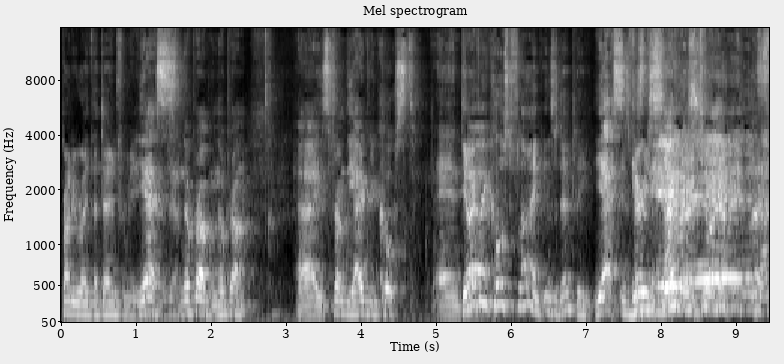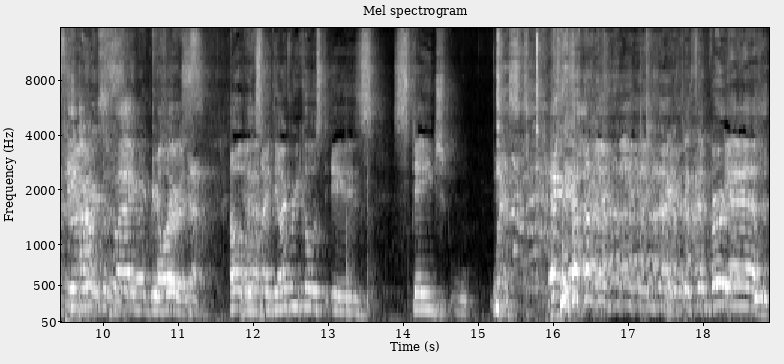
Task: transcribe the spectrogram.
probably write that down for me. Yes, Yeah. no problem, no problem. Uh, he's from the Ivory Coast, and The uh, Ivory Coast flag, incidentally, Yes, is it's very the similar Irish to flag. Yeah. It's the Irish flag reversed. Yeah. Oh, Yeah. I'm sorry. The Ivory Coast is stage west. yeah, exactly, exactly. Just inverted. Yeah,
